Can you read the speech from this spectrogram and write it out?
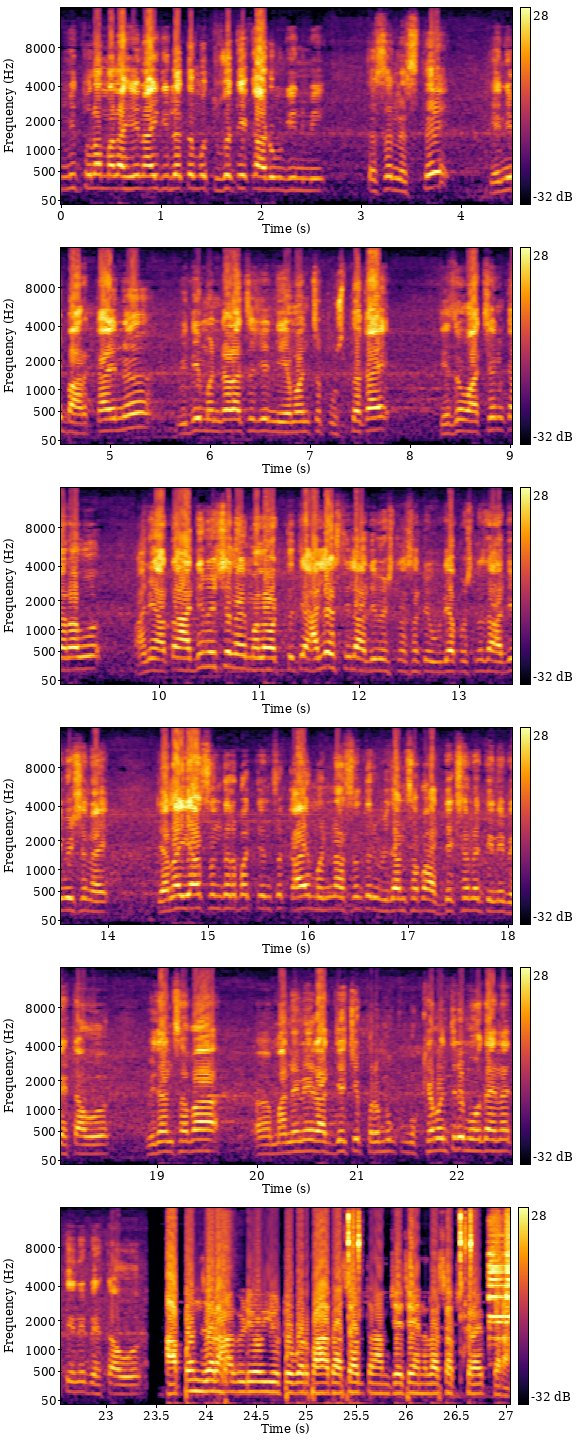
मी तुला मला हे नाही दिलं तर मग तुझं ते काढून घेईन मी. तसं नसते. त्यांनी बारकाईनं विधिमंडळाचं जे नियमांचं पुस्तक आहे त्याचं वाचन करावं. आणि आता अधिवेशन आहे मला वाटतं ते आले असतील अधिवेशनासाठी उद्यापासूनचं अधिवेशन आहे. त्यांना या संदर्भात त्यांचं काय म्हणणं असेल तर विधानसभा अध्यक्षांना त्यांनी भेटावं. विधानसभा माननीय राज्याचे प्रमुख मुख्यमंत्री महोदयांना त्यांनी भेटावं. आपण जर हा व्हिडिओ युट्यूबवर पाहत असाल तर आमच्या चॅनलला सबस्क्राईब करा.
